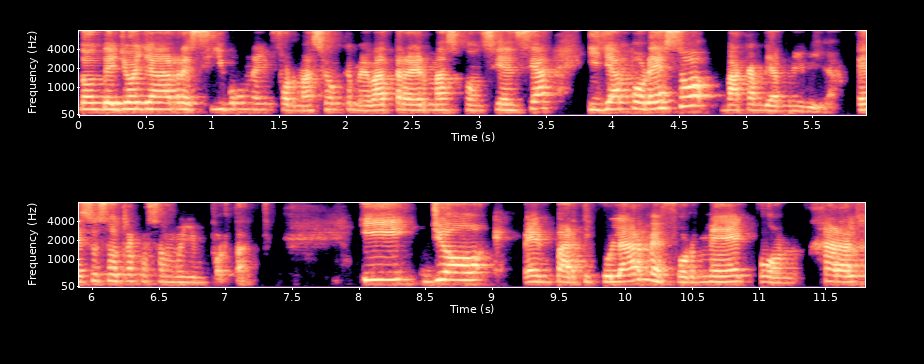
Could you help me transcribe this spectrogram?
donde yo ya recibo una información que me va a traer más conciencia y ya por eso va a cambiar mi vida. Eso es otra cosa muy importante. Y yo en particular me formé con Harald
